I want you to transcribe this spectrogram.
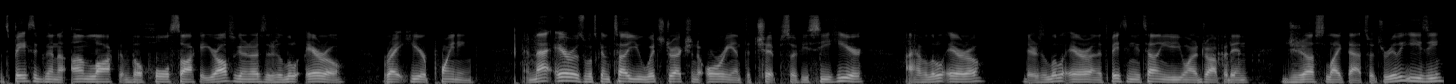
It's basically going to unlock the whole socket. You're also going to notice there's a little arrow right here pointing. And that arrow is what's going to tell you which direction to orient the chip. So if you see here, I have a little arrow. There's a little arrow, and it's basically telling you you want to drop it in just like that. So it's really easy.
